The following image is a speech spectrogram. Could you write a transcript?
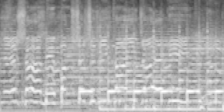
में शान बख्शिश दिखाई जाएगी।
